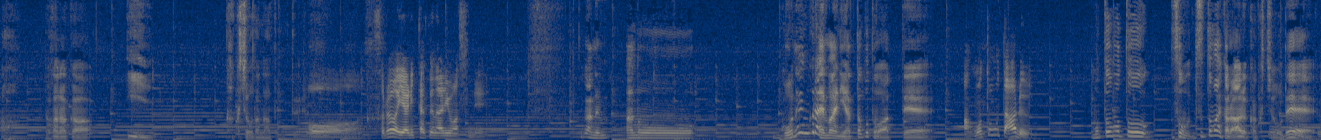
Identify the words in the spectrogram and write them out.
あなかなかいい拡張だなと。思って。おーそれはやりたくなりますね。だからねあのー5年ぐらい前にやったことはあってあもともとある？もともとそうずっと前からある拡張でう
